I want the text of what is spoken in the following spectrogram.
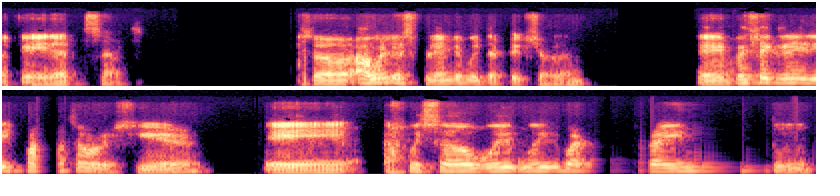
Okay, that's it. So I will explain it with the picture then. Uh, basically, this part over here, uh, as we saw, we, we were trying to,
